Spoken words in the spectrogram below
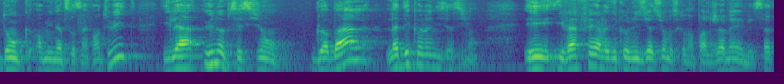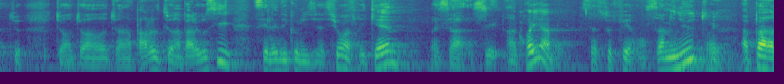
donc en 1958, il a une obsession globale, la décolonisation. Et il va faire la décolonisation, parce qu'on n'en parle jamais, mais ça, tu, en, parles, tu en parles aussi. C'est la décolonisation africaine. Ben ça, c'est incroyable. Ça se fait en cinq minutes. À part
